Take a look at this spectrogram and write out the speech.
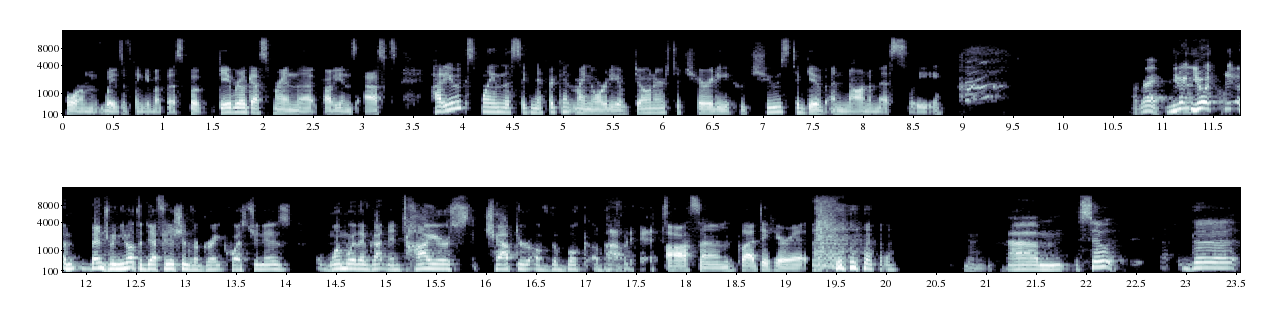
form ways of thinking about this. But Gabriel Gesmer in the audience asks, how do you explain the significant minority of donors to charity who choose to give anonymously? All right. you know you know what um, benjamin you know what the definition of a great question is one where they've got an entire chapter of the book about it Awesome. Glad to hear it. Um, so the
